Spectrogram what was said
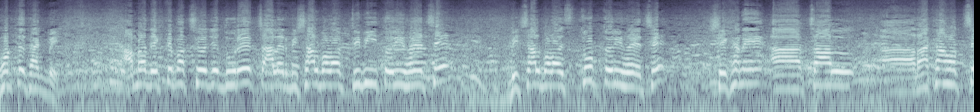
ভরতে থাকবে। আমরা দেখতে পাচ্ছি যে দূরে চালের বিশাল বড় টিভি তৈরি হয়েছে, বিশাল বড় স্তূপ তৈরি হয়েছে। সেখানে চাল রাখা হচ্ছে,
